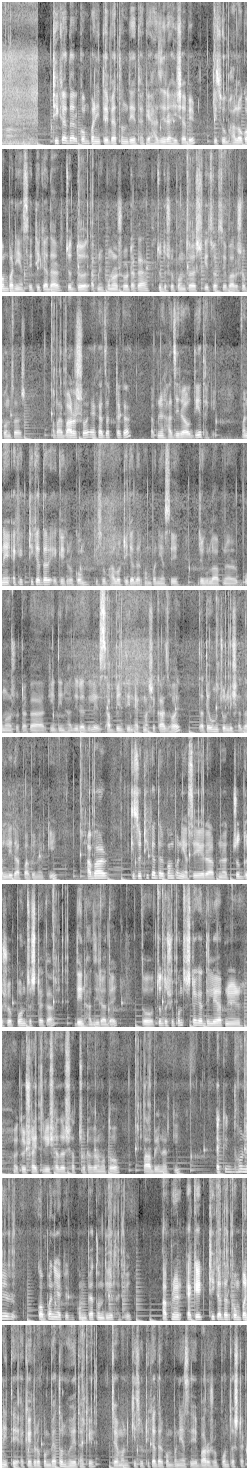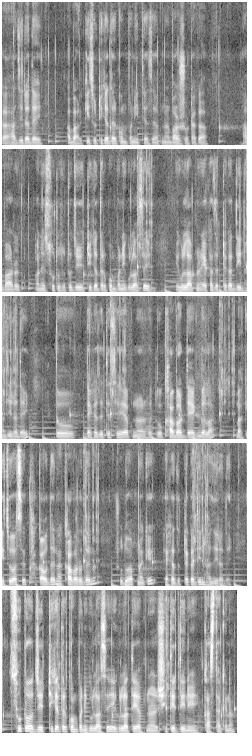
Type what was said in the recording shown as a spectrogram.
ঠিকাদার কোম্পানিতে বেতন দিয়ে থাকে হাজিরা হিসাবে। কিছু ভালো কোম্পানি আছে ঠিকাদার, চোদ্দ, আপনি পনেরোশো টাকা, চোদ্দোশো পঞ্চাশ, কিছু আছে বারোশো পঞ্চাশ, আবার বারোশো, এক হাজার টাকা আপনি হাজিরাও দিয়ে থাকে। মানে এক এক ঠিকাদার এক এক রকম। কিছু ভালো ঠিকাদার কোম্পানি আছে যেগুলো আপনার পনেরোশো টাকা আর কি দিন হাজিরা দিলে ছাব্বিশ দিন এক মাসে কাজ হয়, তাতে উনচল্লিশ হাজার লিরা পাবেন আর কি। আবার কিছু ঠিকাদার কোম্পানি আছে, এরা আপনার চোদ্দোশো পঞ্চাশ টাকা দিন হাজিরা দেয়। তো চোদ্দোশো পঞ্চাশ টাকা দিলে আপনি হয়তো সাঁত্রিশ হাজার সাতশো টাকার মতো পাবেন আর কি। এক এক ধরনের কোম্পানি এক এক রকম বেতন দিয়ে থাকে। আপনার এক এক ঠিকাদার কোম্পানিতে এক এক রকম বেতন হয়ে থাকে। যেমন কিছু ঠিকাদার কোম্পানি আছে বারোশো পঞ্চাশ টাকা হাজিরা দেয়, আবার কিছু ঠিকাদার কোম্পানিতে আছে আপনার বারোশো টাকা। আবার মানে ছোট ছোট যে ঠিকাদার কোম্পানিগুলো আছে, এগুলো আপনার এক হাজার টাকা দিন হাজিরা দেয়। তো দেখা যাইতেছে আপনার হয়তো খাবার দেয় এক বেলা বা কিছু আছে থাকাও দেয় না, খাবারও দেয় না, শুধু আপনাকে এক হাজার টাকা দিন হাজিরা দেয়। ছোটো যে ঠিকাদার কোম্পানিগুলো আছে, এগুলাতে আপনার শীতের দিনে কাজ থাকে না,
